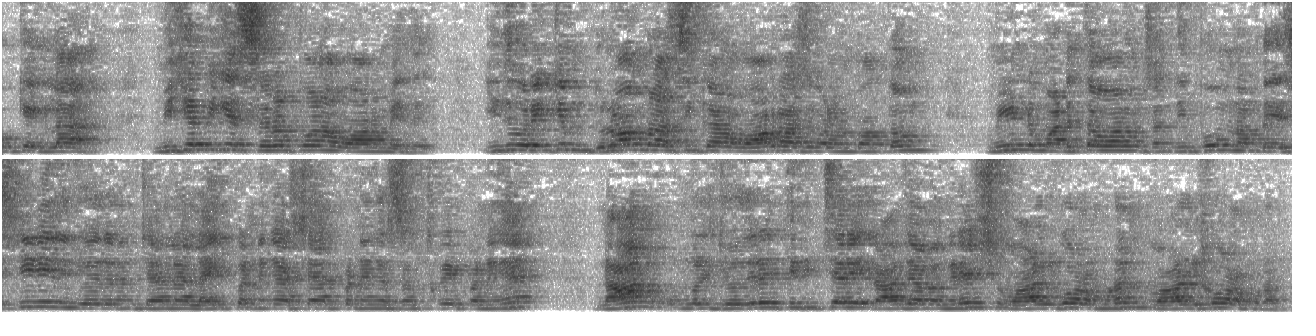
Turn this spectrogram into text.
ஓகேங்களா? மிக மிக சிறப்பான வாரம் இது. இதுவரைக்கும் துலாம் ராசிக்கான வார ராசி பலன் பார்த்தோம். மீண்டும் அடுத்த வாரம் சந்திப்போம். நம்முடைய ஸ்ரீநிதி ஜோதிடம் சேனலை லைக் பண்ணுங்க ஷேர் பண்ணுங்க சப்ஸ்கிரைப் பண்ணுங்க. நான் உங்கள் ஜோதிடர் திருச்சரை ராஜா வெங்கடேஷ். வாழ்க வளமுடன் வாழ்க வளமுடன்.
